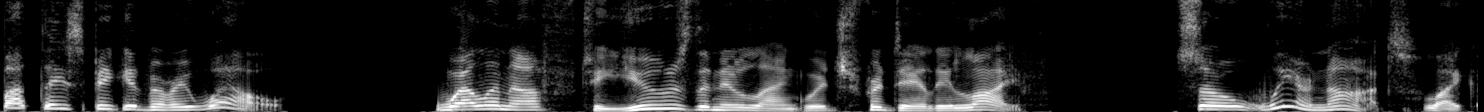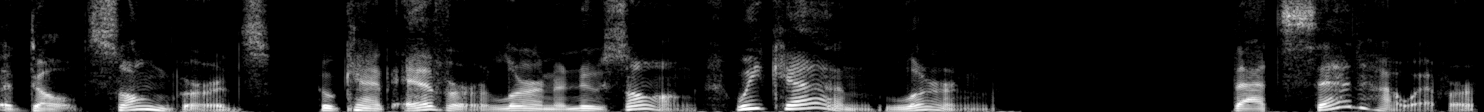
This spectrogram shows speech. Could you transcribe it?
but they speak it very well. Well enough to use the new language for daily life. So we are not like adult songbirds who can't ever learn a new song. We can learn. That said, however,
